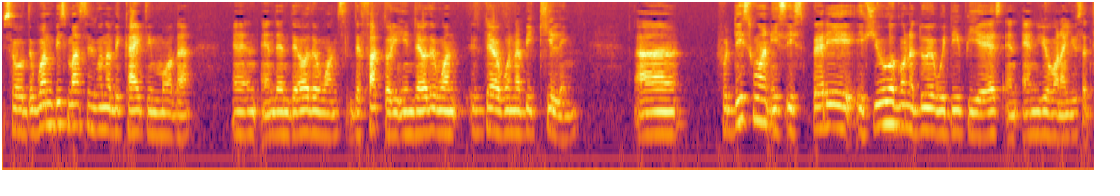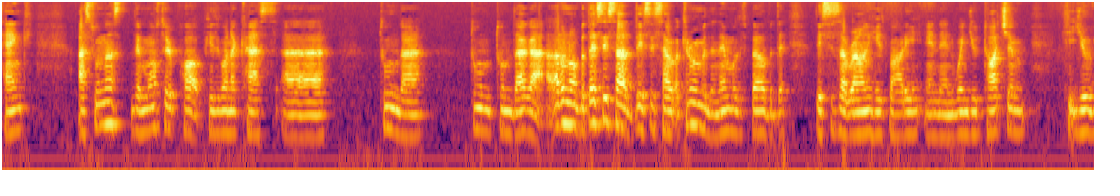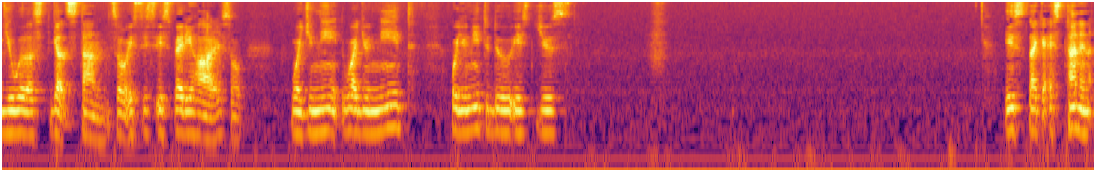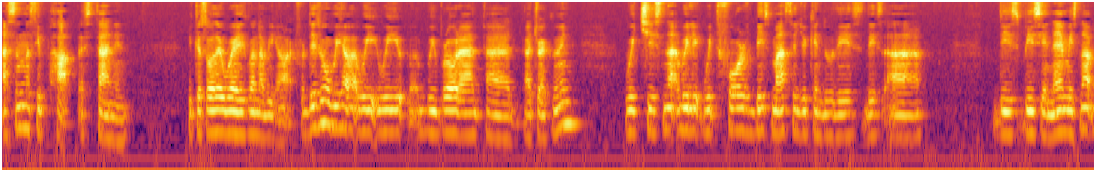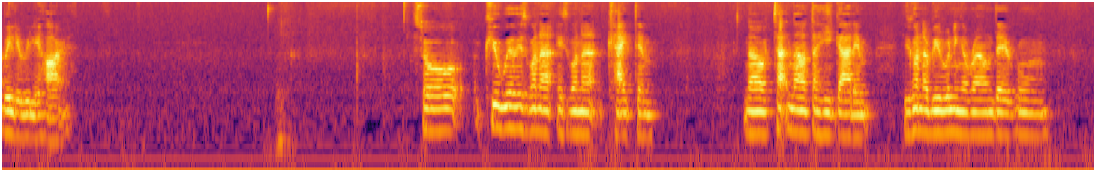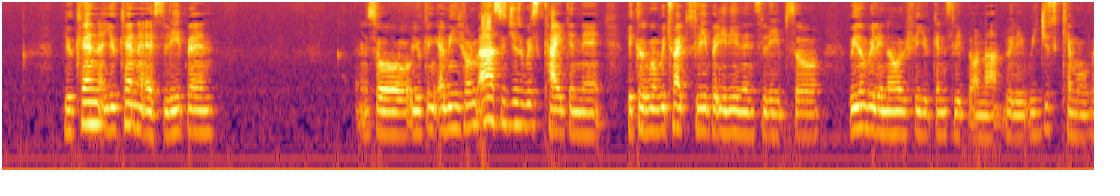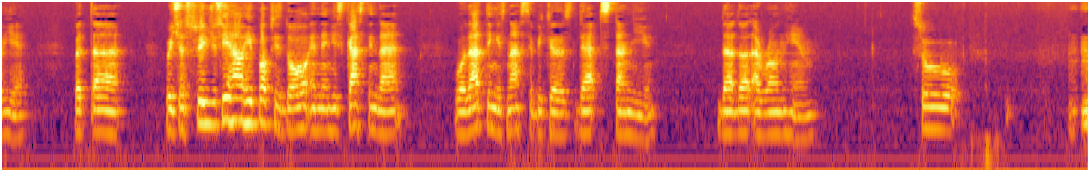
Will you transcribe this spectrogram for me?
So the one Beastmaster is gonna be kiting Mother and and then the other ones the factory in the other one they're gonna be killing. Uh, for this one is is very if you are gonna do it with DPS and and you're gonna use a tank as soon as the monster pop he's gonna cast uh, Tunda Tun, Tundaga. I don't know but this is a this is a I can't remember the name of the spell but the, this is around his body and then when you touch him he, you you will get stunned. So it's, it's, it's very hard. So what you need what you need what you need to do is just it's like a stunning as soon as he pop a stunning. Because otherwise it's gonna be hard. For this one we have we we we brought a, a, a dragoon which is not really with four beastmaster you can do this this uh this BCNM is not really really hard so Q Will is gonna is gonna kite him. Now now that he got him he's gonna be running around the room. You can you can uh, sleep in. And so you can I mean from us it's just with kiting it. Because when we tried to sleep it, didn't sleep. So we don't really know if you can sleep or not really. We just came over here. But uh, we just you see how he pops his door and then he's casting that well that thing is nasty because that stun you. That that around him. So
